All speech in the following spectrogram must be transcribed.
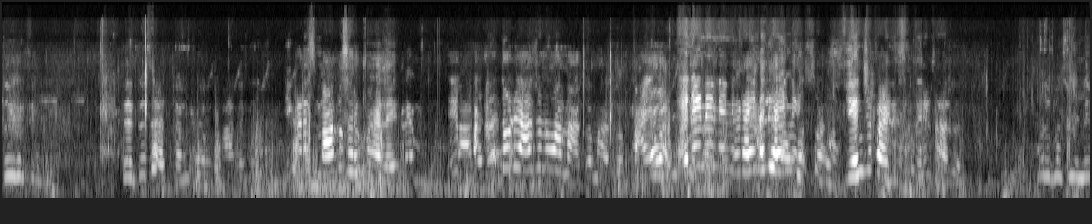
तू इकडे. ते. इकडेच मागं सर पाहायला इकडे थोडी अजून मागं मागं. नाही, नाही, नाही, नाही. यांचे पाय तरी चालेल. वर बसलेले.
